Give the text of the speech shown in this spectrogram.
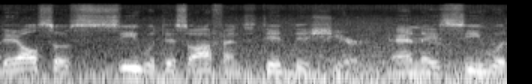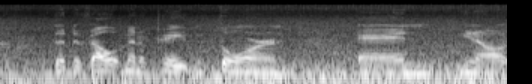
they also see what this offense did this year, and they see what the development of Payton Thorne, and you know,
